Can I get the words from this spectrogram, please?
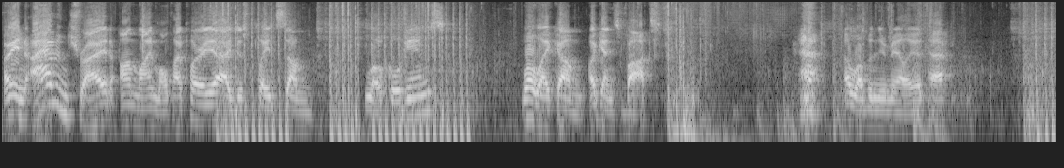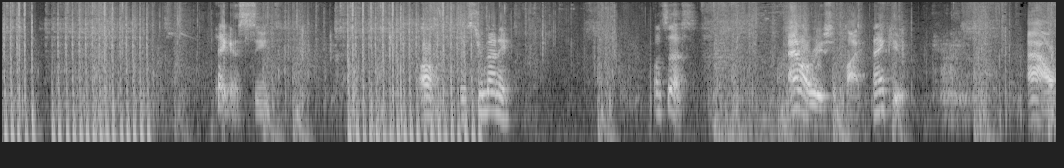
I mean, I haven't tried online multiplayer yet, I just played some local games. Well, like, um, against bots. I love the new melee attack. Take a seat. Oh, there's too many. What's this? Ammo resupply. Thank you. Ow.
